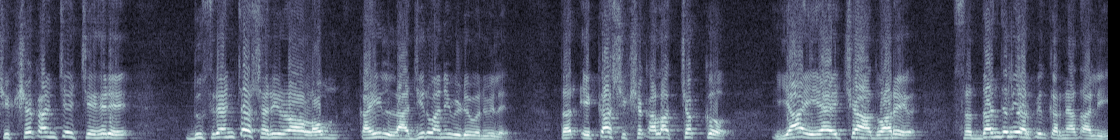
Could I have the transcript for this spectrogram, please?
शिक्षकांचे चेहरे दुसऱ्यांच्या शरीरावर लावून काही लाजीरवाणी व्हिडिओ बनविले. तर एका शिक्षकाला चक्क या ए आयच्याद्वारे श्रद्धांजली अर्पित करण्यात आली.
